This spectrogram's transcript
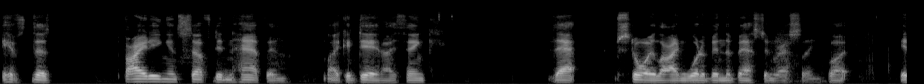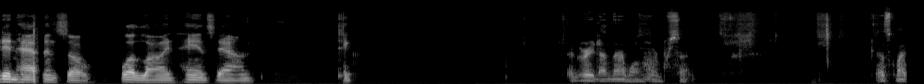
if the fighting and stuff didn't happen like it did, I think that storyline would have been the best in wrestling. But it didn't happen, so Bloodline, hands down. Take. Agreed on that 100%. That's my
